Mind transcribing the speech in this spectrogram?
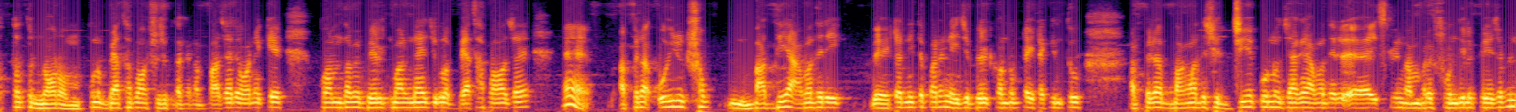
অত্যন্ত নরম, কোনো ব্যথা পাওয়ার সুযোগ থাকে না। বাজারে অনেকে কম দামে বেল্ট মাল নেয়, যেগুলো ব্যথা পাওয়া যায় হ্যাঁ? আপনারা ওই সব বাদ দিয়ে আমাদের এই এটা নিতে পারেন, এই যে বেল্ট কন্ডমটা এটা কিন্তু আপনারা বাংলাদেশের যে কোনো জায়গায় আমাদের স্ক্রিন নাম্বারে ফোন দিলে পেয়ে যাবেন।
